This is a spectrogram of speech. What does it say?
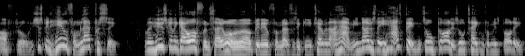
after all. He's just been healed from leprosy. I mean, who's going to go off and say, Oh, I've been healed from leprosy. Can you tell me that I am? He knows that he has been. It's all God, it's all taken from his body.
